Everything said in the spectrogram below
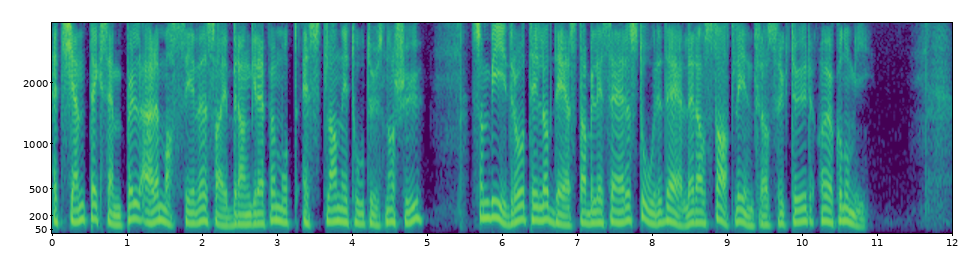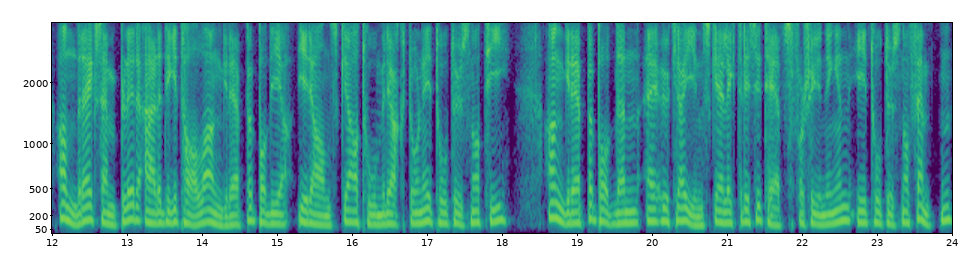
Et kjent eksempel er det massive cyberangrepet mot Estland i 2007, som bidro til å destabilisere store deler av statlig infrastruktur og økonomi. Andre eksempler er det digitale angrepet på de iranske atomreaktorene i 2010, angrepet på den ukrainske elektrisitetsforsyningen i 2015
